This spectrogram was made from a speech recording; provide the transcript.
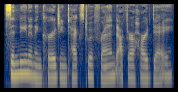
sending an encouraging text to a friend after a hard day,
